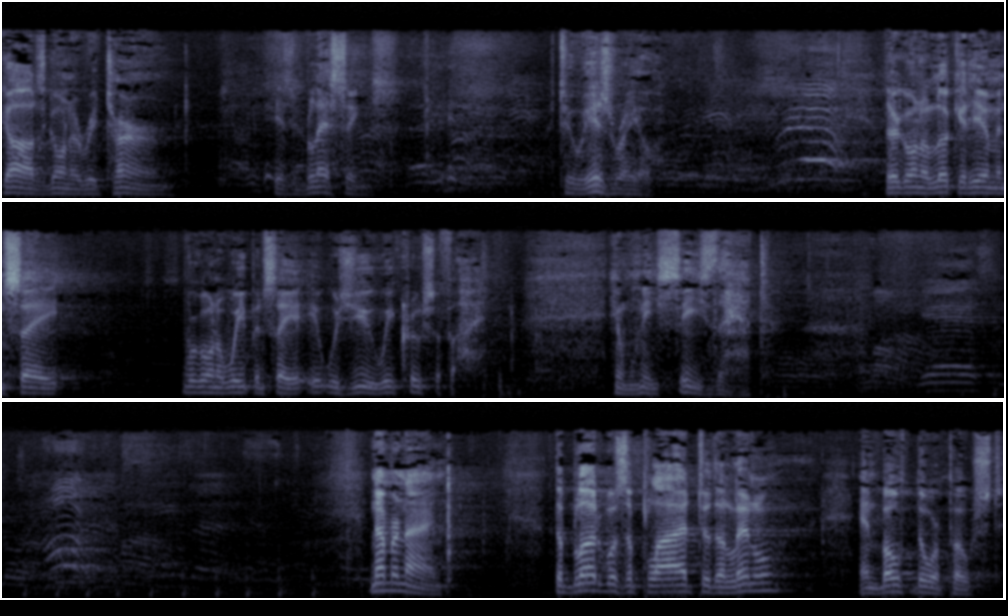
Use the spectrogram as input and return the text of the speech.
God's going to return his blessings to Israel. They're going to look at him and say, We're going to weep and say, It was you we crucified. And when he sees that, Number nine. The blood was applied to the lintel and both doorposts.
